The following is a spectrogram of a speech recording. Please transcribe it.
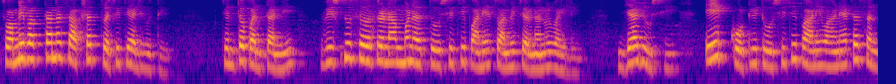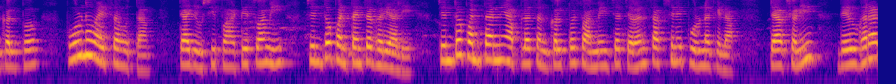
स्वामी भक्तांना साक्षात प्रचिती आली होती. चिंतोपंतांनी विष्णू सहस्रनाम म्हणत तुळशीची पाने स्वामी चरणांवर वाहिली. ज्या दिवशी एक कोटी तुळशीची पाणी वाहण्याचा संकल्प पूर्ण व्हायचा होता त्या दिवशी पहाटे स्वामी चिंतोपंतांच्या घरी आले. चिंतोपंतांनी आपला संकल्प स्वामींच्या चरणसाक्षीने पूर्ण केला. त्या क्षणी देवघरात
